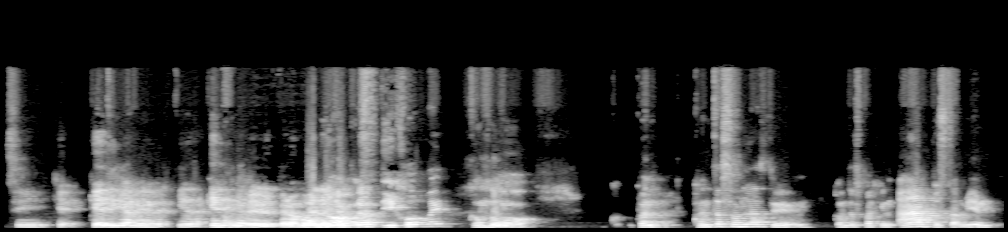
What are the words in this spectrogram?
Sí, ¿qué, qué diría Weber, Piedra? ¿Qué diría Weber? Pero bueno, yo No, creo... pues dijo, güey, como... ¿cuán- ¿Cuántas son las de...? ¿Cuántas páginas? Ah, pues también...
